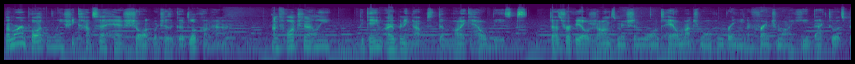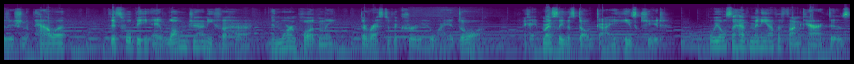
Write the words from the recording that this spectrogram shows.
But more importantly, she cuts her hair short, which is a good look on her. Unfortunately, the game opening up to demonic hell beasts does reveal Jeanne's mission will entail much more than bringing the French monarchy back to its position of power. This will be a long journey for her, and more importantly, the rest of the crew who I adore. Okay, mostly this dog guy, he's cute. But we also have many other fun characters,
